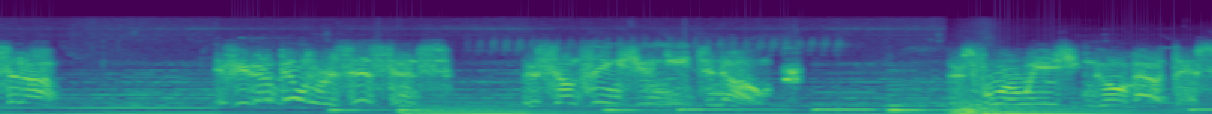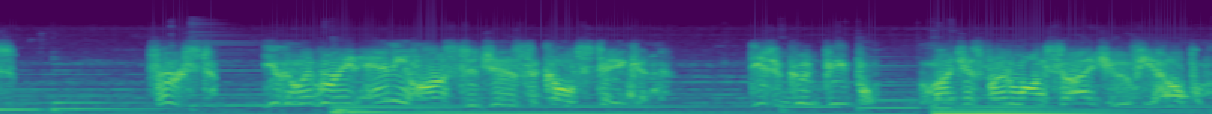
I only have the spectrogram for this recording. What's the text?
Listen up. If you're gonna build a resistance, there's some things you need to know. There's four ways you can go about this. First, you can liberate any hostages the cult's taken. These are good people who might just fight alongside you if you help them.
